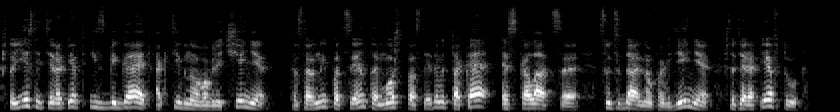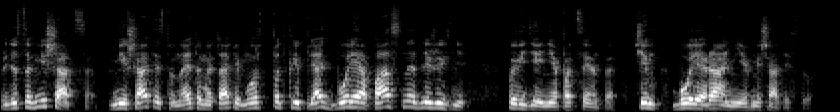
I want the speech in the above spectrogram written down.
что если терапевт избегает активного вовлечения, со стороны пациента может последовать такая эскалация суицидального поведения, что терапевту придется вмешаться. Вмешательство на этом этапе может подкреплять более опасное для жизни поведение пациента, чем более раннее вмешательство.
